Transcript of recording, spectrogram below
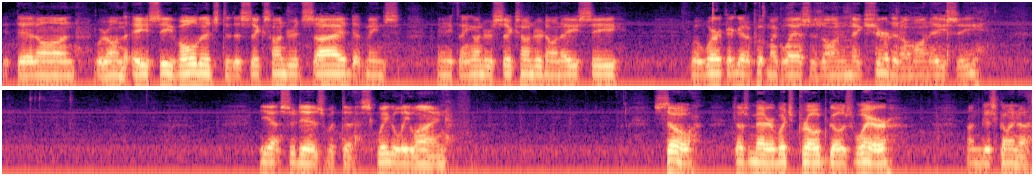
Get that on. We're on the AC voltage to the 600 side. That means anything under 600 on AC will work. I got to put my glasses on and make sure that I'm on AC. Yes, it is with the squiggly line. So, doesn't matter which probe goes where. I'm just going to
